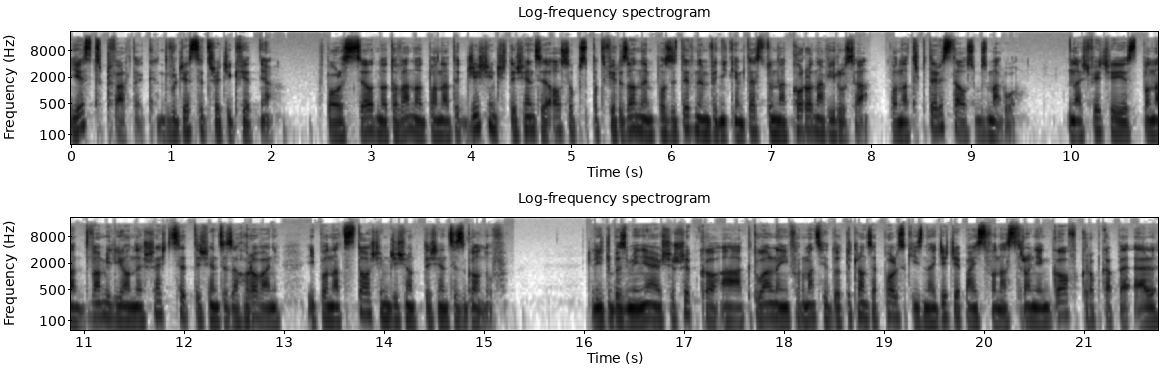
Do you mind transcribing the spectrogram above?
Jest czwartek, 23 kwietnia. W Polsce odnotowano ponad 10 tysięcy osób z potwierdzonym pozytywnym wynikiem testu na koronawirusa. Ponad 400 osób zmarło. Na świecie jest ponad 2 miliony 600 tysięcy zachorowań i ponad 180 tysięcy zgonów. Liczby zmieniają się szybko, a aktualne informacje dotyczące Polski znajdziecie Państwo na stronie gov.pl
